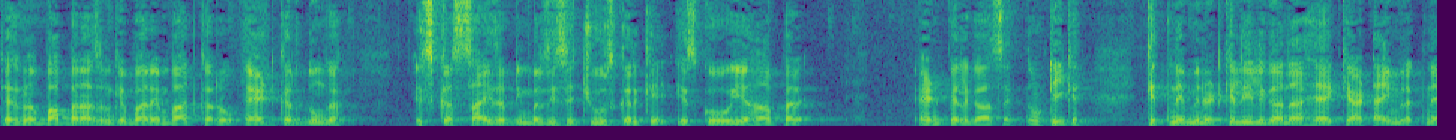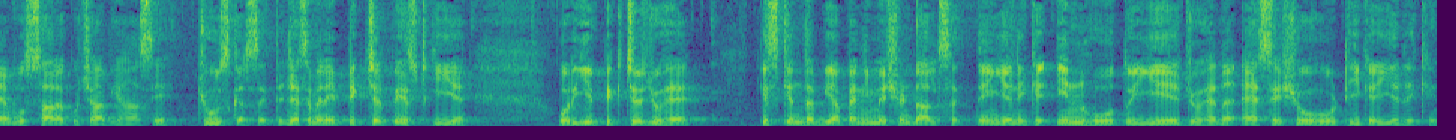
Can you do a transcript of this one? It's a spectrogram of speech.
जैसे मैं बाबर आज़म के बारे में बात कर रहा हूँ ऐड कर दूँगा। इसका साइज़ अपनी मर्ज़ी से चूज़ करके इसको यहाँ पर एंड पे लगा सकता हूँ, ठीक है? कितने मिनट के लिए लगाना है, क्या टाइम रखना है, वो सारा कुछ आप यहाँ से चूज़ कर सकते हैं। जैसे मैंने पिक्चर पेस्ट की है, और ये पिक्चर जो है, इसके अंदर भी आप एनिमेशन डाल सकते हैं, यानी कि इन हो तो ये जो है ना, ऐसे शो हो, ठीक है, ये देखें,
